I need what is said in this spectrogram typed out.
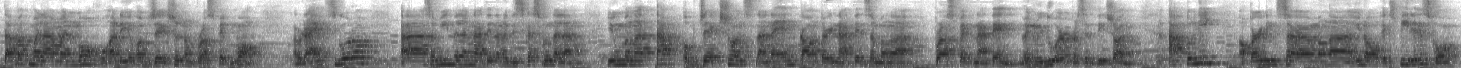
dapat malaman mo kung ano yung objection ng prospect mo. Alright? Siguro, uh, sabihin na lang natin, ano, discuss ko na lang yung mga top objections na na-encounter natin sa mga prospect natin when we do our presentation. Actually, according sa mga, you know, experience ko,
